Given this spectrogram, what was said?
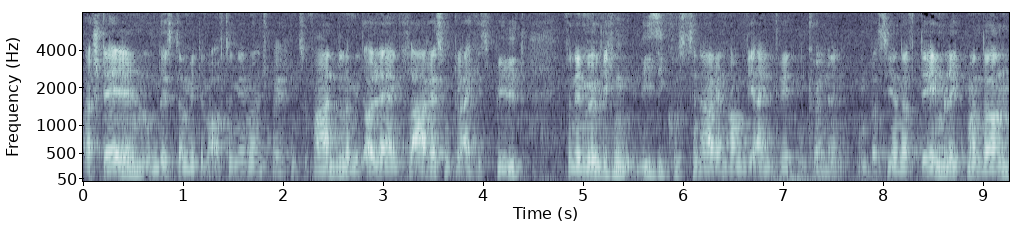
erstellen, um das dann mit dem Auftragnehmer entsprechend zu verhandeln, damit alle ein klares und gleiches Bild von den möglichen Risikoszenarien haben, die eintreten können. Und basierend auf dem legt man dann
